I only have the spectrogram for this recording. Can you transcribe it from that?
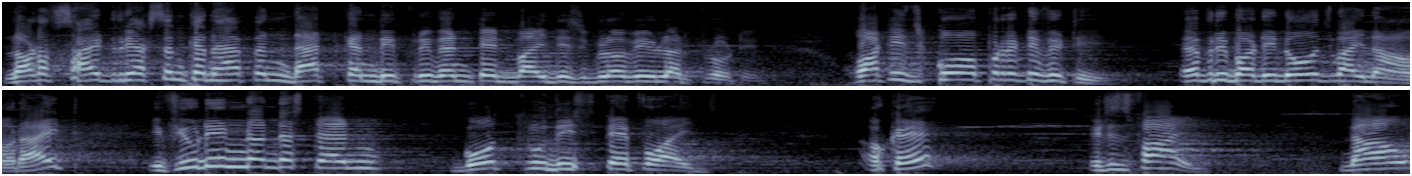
Lot of side reaction can happen that can be prevented by this globular protein. What is cooperativity? Everybody knows by now, right? If you didn't understand, go through this stepwise. Okay? It is fine. Now,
